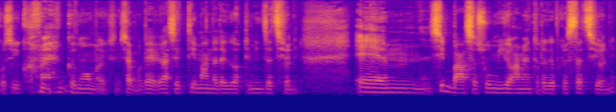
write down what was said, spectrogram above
così come Gnome, diciamo che è la settimana delle ottimizzazioni, e, um, si basa sul miglioramento delle prestazioni.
